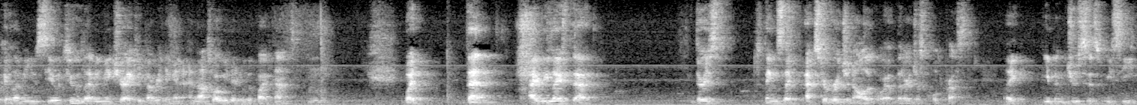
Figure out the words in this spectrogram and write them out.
okay, let me use CO2, let me make sure I keep everything in it. And that's what we did with the 510s. Mm. But then I realized that there's things like extra virgin olive oil that are just cold pressed. Like even juices, we see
